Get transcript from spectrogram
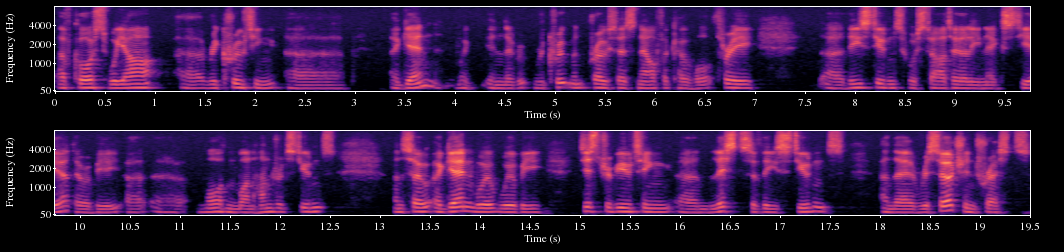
Of course, we are uh, recruiting uh, again we're in the re recruitment process now for cohort three. Uh, these students will start early next year. There will be uh, uh, more than 100 students. And so again, we'll, we'll be distributing um, lists of these students and their research interests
